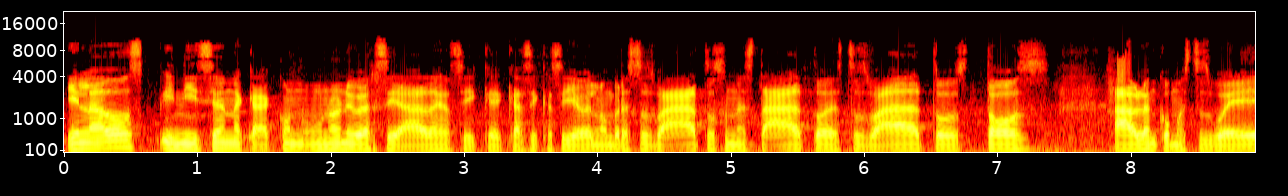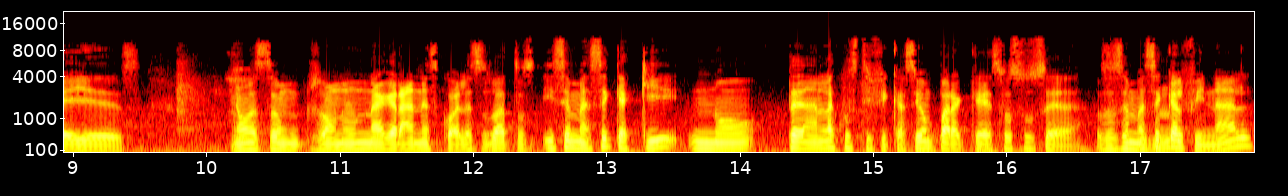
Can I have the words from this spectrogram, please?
Y en la 2 inician acá con una universidad, así que casi casi lleva el nombre de estos vatos, una estatua de estos vatos, todos hablan como estos güeyes. No, son, son una gran escuela estos vatos. Y se me hace que aquí no te dan la justificación para que eso suceda. O sea, se me hace que al final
